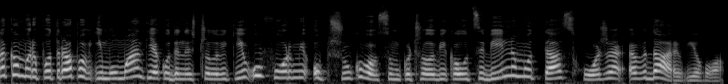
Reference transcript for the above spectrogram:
На камери потрапив і момент, як один із чоловіків у формі обшукував сумку чоловіка у цивільному та, схоже, вдарив його.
